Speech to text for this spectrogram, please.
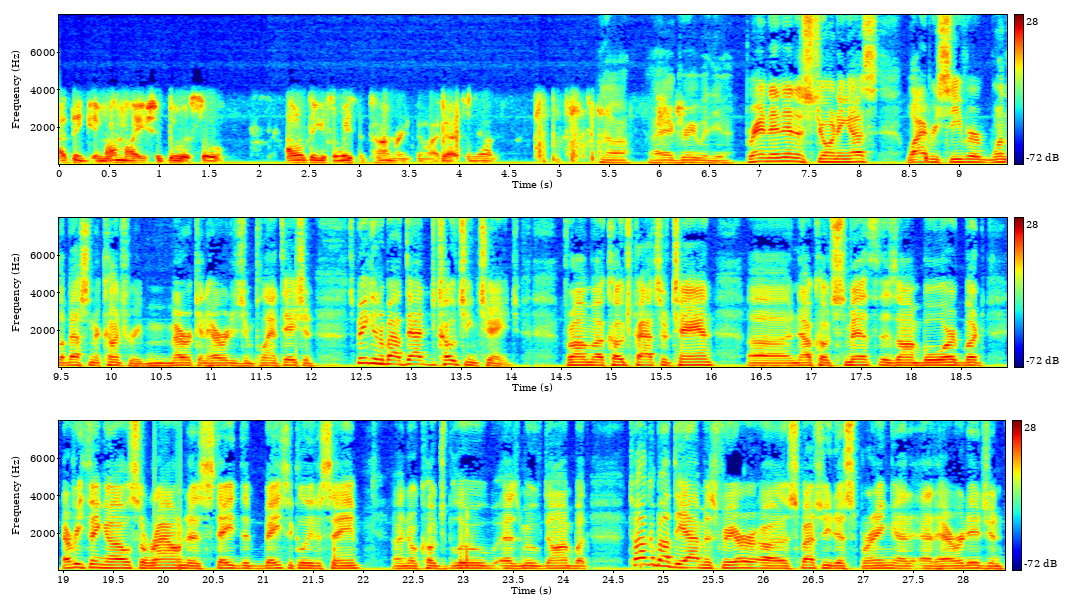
I think in my mind you should do it. So I don't think it's a waste of time or anything like that. To be honest. No, I agree with you. Brandon Inniss joining us, wide receiver, one of the best in the country, American Heritage and Plantation. Speaking about that coaching change from uh, Coach Pat Surtain, uh, now Coach Smith is on board, but everything else around has stayed the, basically the same. I know Coach Blue has moved on, but talk about the atmosphere, uh, especially this spring at, at Heritage and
